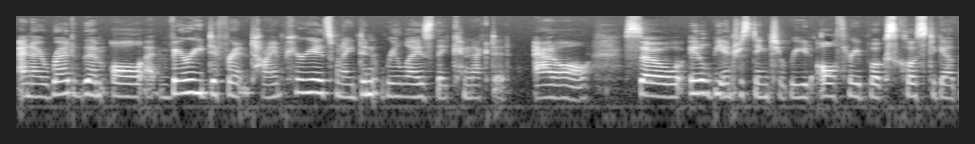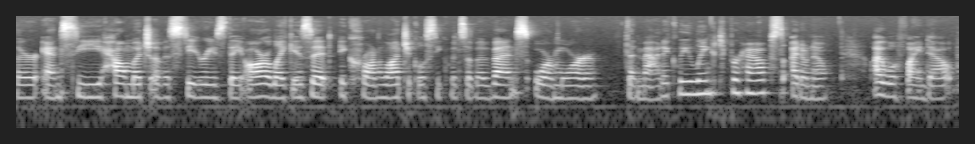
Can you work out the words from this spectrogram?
and I read them all at very different time periods when I didn't realize they connected at all. So it'll be interesting to read all three books close together and see how much of a series they are. Like is it a chronological sequence of events or more thematically linked perhaps? I don't know. I will find out.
